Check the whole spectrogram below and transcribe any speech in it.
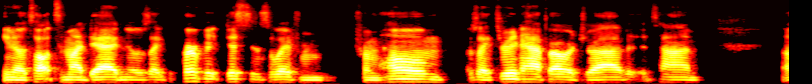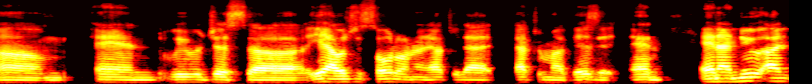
you know, talked to my dad, and it was like the perfect distance away from from home. It was like three and a half hour drive at the time. Um, and we were just uh, yeah, I was just sold on it after that after my visit, and and I knew I,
